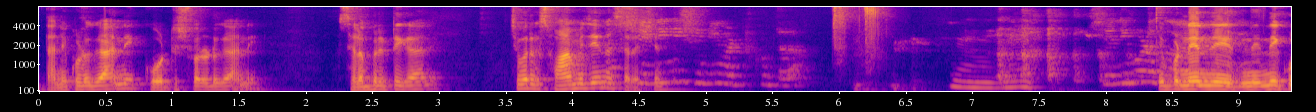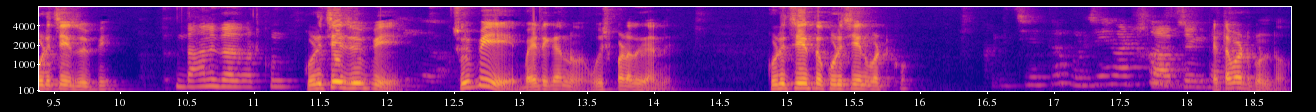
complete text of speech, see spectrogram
ధనికుడు కానీ కోటీశ్వరుడు కానీ సెలబ్రిటీ కానీ చివరికి స్వామీజీ అయినా సరే ఇప్పుడు నేను నీ- కుడి చేయి చూపి. దాని దాని పట్టుకుంటా కుడి చేయి చూపి. చూపి బయటికన్ను ఊసిపడదు కానీ. కుడి చేయితో కుడి చేయిని పట్టుకో. చేయి ఎట్లా పట్టుకుంటావు?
